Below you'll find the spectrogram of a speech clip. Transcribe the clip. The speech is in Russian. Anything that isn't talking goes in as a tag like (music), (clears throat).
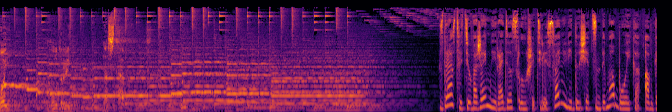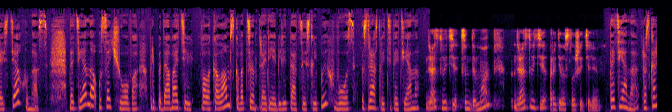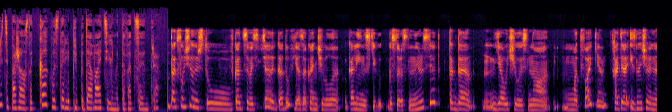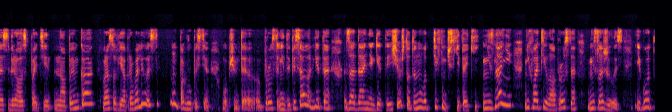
Мой мудрый наставник. Здравствуйте, уважаемые радиослушатели! С вами ведущая Центыма Бойко, а в гостях у нас Татьяна Усачева, преподаватель Волоколамского центра реабилитации слепых ВОЗ. Здравствуйте, Татьяна! Здравствуйте, Центыма! Здравствуйте, радиослушатели! Татьяна, расскажите, пожалуйста, как вы стали преподавателем этого центра? Так случилось, что в конце 80-х годов я заканчивала Калининский государственный университет. Тогда я училась на матфаке, хотя изначально я собиралась пойти на ПМК. В Ростов я провалилась, ну, по глупости, в общем-то, просто не дописала где-то задание, где-то еще что-то, ну, вот технические такие. Не знаний не хватило, а просто не сложилось. И год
